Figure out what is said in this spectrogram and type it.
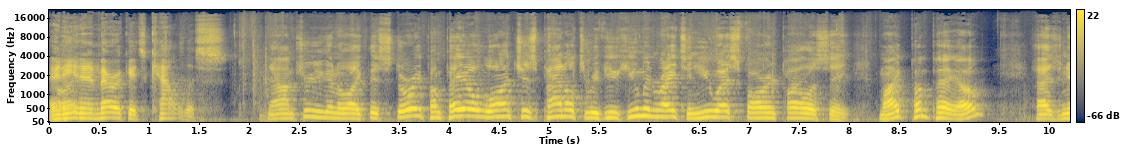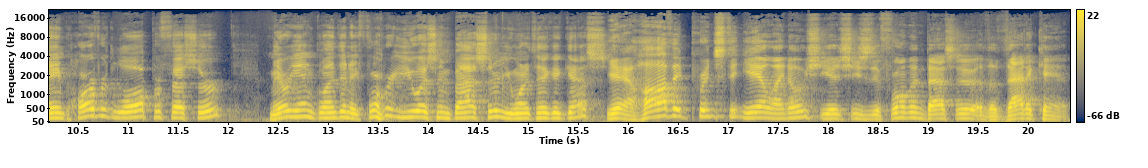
And in America, it's countless. Now, I'm sure you're going to like this story. Pompeo launches panel to review human rights in U.S. foreign policy. Mike Pompeo has named Harvard Law professor Mary Ann Glendon a former U.S. ambassador. You want to take a guess? Yeah, Harvard, Princeton, Yale. I know she is. She's the former ambassador of the Vatican.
